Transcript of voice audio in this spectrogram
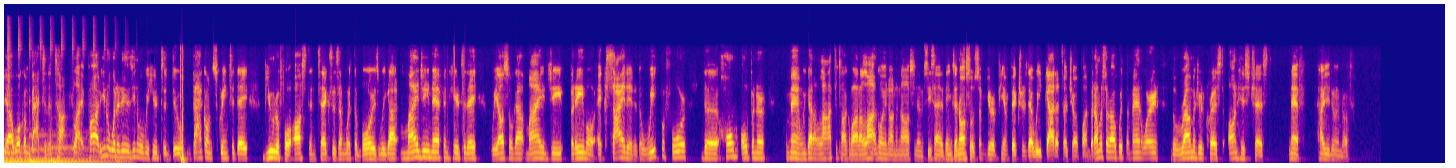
Y'all? Welcome back to the Top Flight Pod. You know what it is. You know what we're here to do. Back on screen today, beautiful Austin, Texas. I'm with the boys. We got my G Neff in here today. We also got my G Primo. Excited. The week before the home opener, man, we got a lot to talk about. A lot going on in the Austin FC side of things, and also some European fixtures that we gotta touch up on. But I'm gonna start off with the man wearing the Real Madrid crest on his chest. Neff, how you doing, bro?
